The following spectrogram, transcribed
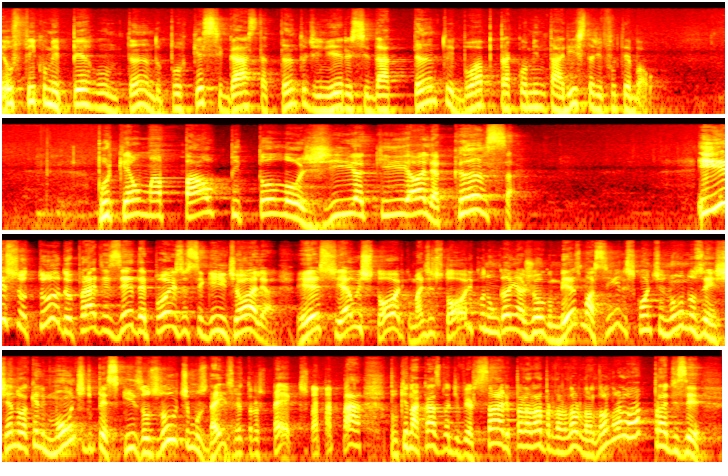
Eu fico me perguntando por que se gasta tanto dinheiro e se dá tanto ibope para comentarista de futebol. Porque é uma palpitologia que, olha, cansa. E isso tudo para dizer depois o seguinte: olha, esse é o histórico, mas histórico não ganha jogo. Mesmo assim, eles continuam nos enchendo aquele monte de pesquisa, os últimos dez retrospectos, pá, pá, pá, porque na casa do adversário, para dizer,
